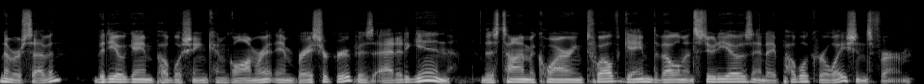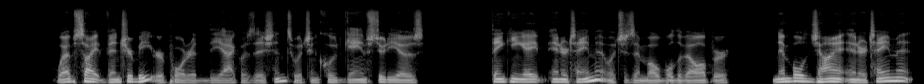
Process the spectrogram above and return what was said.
Number seven, video game publishing conglomerate Embracer Group is at it again. this time acquiring 12 game development studios and a public relations firm. Website VentureBeat reported the acquisitions, which include game studios Thinking Ape Entertainment, which is a mobile developer, Nimble Giant Entertainment,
